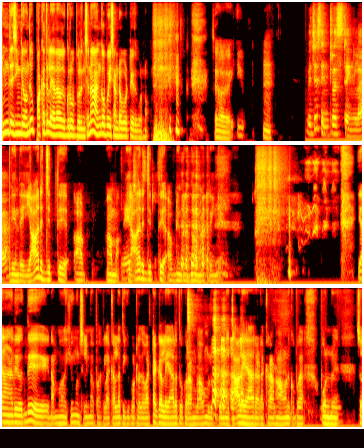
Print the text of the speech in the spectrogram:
இந்த சிங்கம் வந்து பக்கத்தில் ஏதாவது குரூப் இருந்துச்சுன்னா அங்கே போய் சண்டை போட்டு இது பண்ணும். ஸோ which is interesting ல. இது இந்த யார் ஜித்து ஆப்- ஆமா Nature யார் ஜித்து அப்படின்றது மாட்டுறீங்க ஏன் அது வந்து நம்ம ஹியூமன்ஸ்லையுமே பார்க்கலாம் கல்லை தூக்கி போடுறது வட்டக்கல்ல யார் தூக்குறாங்களோ அவங்களுக்கு பொண்ணு காலை யார் அடக்குறானோ அவனுக்கு பொ- பொண்ணு. ஸோ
